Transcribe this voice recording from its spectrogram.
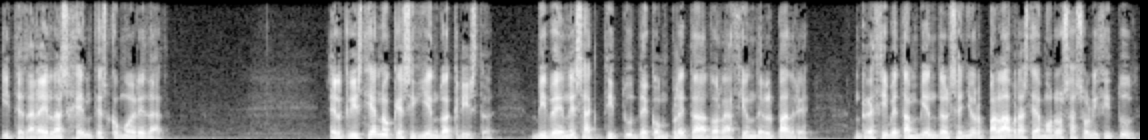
y te daré las gentes como heredad. El cristiano que siguiendo a Cristo vive en esa actitud de completa adoración del Padre, recibe también del Señor palabras de amorosa solicitud.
